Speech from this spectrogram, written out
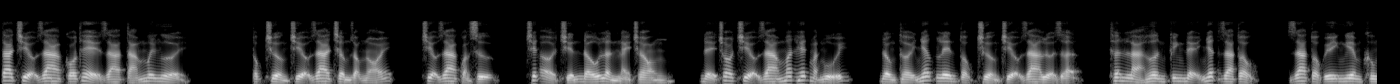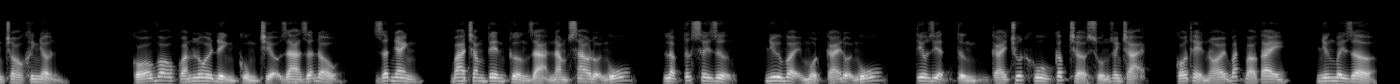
ta triệu gia có thể ra 80 người. Tộc trưởng triệu gia trầm giọng nói, triệu gia quản sự, chết ở chiến đấu lần này trong, để cho triệu gia mất hết mặt mũi, đồng thời nhắc lên tộc trưởng triệu gia lửa giận, thân là hơn kinh đệ nhất gia tộc, gia tộc uy nghiêm không cho khinh nhẫn. Có võ quán lôi đỉnh cùng triệu gia dẫn đầu, rất nhanh, 300 tên cường giả năm sao đội ngũ, lập tức xây dựng, như vậy một cái đội ngũ, tiêu diệt từng cái chút khu cấp trở xuống doanh trại, có thể nói bắt vào tay, nhưng bây giờ,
